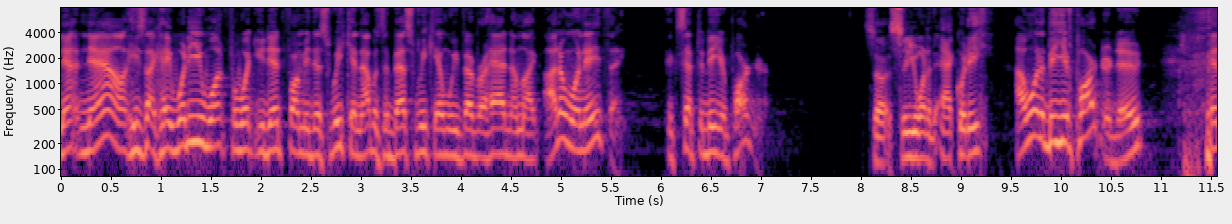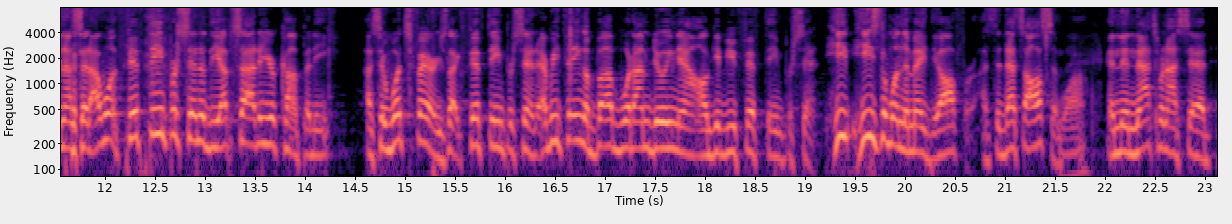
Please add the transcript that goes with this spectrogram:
Now, now he's like, hey, what do you want for what you did for me this weekend? That was the best weekend we've ever had. And I'm like, I don't want anything except to be your partner. so, so you wanted equity? I want to be your partner, dude. And I said, I want 15% of the upside of your company. I said, what's fair? He's like, 15%. Everything above what I'm doing now, I'll give you 15%. He, he's the one that made the offer. I said, that's awesome. Wow. And then that's when I said,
